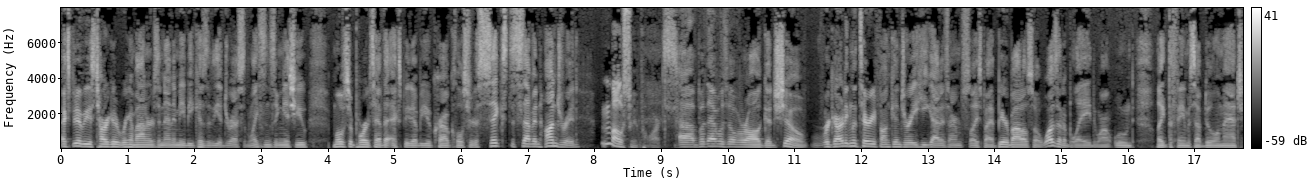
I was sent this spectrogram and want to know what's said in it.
XPW is targeted Ring of Honor as an enemy because of the address and licensing issue. Most reports have the XPW crowd closer to six to 700. Most reports. Uh, but that was overall a good show. Regarding the Terry Funk injury, he got his arm sliced by a beer bottle, so it wasn't a blade wound like the famous Abdullah match.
